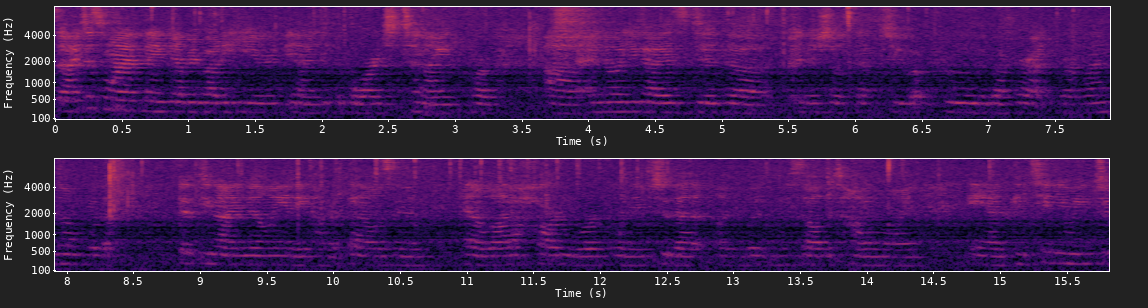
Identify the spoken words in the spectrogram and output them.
So I just want to thank everybody here and you know, the board tonight for, uh, I know you guys did the initial step to approve the referendum for the 59,800,000 and a lot of hard work went into that, like when we saw the timeline, and continuing to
